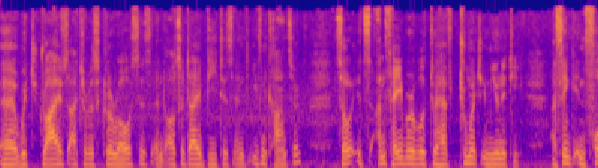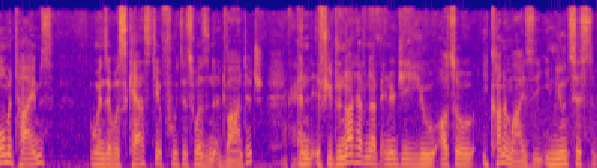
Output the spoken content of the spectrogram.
uh, which drives atherosclerosis and also diabetes and even cancer. So it's unfavorable to have too much immunity. I think in former times, when there was scarcity of food, this was an advantage. Okay. And if you do not have enough energy, you also economize the immune system,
